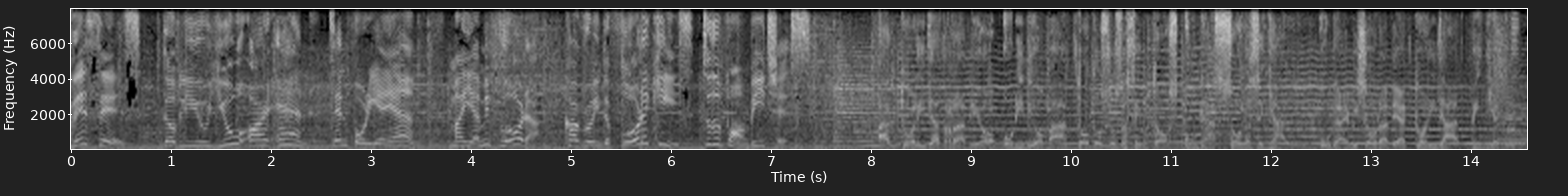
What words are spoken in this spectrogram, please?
This is WURN 1040 AM, Miami, Florida, covering the Florida Keys to the Palm Beaches. Actualidad Radio, un idioma, todos los acentos, una sola señal. Una emisora de Actualidad Media Group.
